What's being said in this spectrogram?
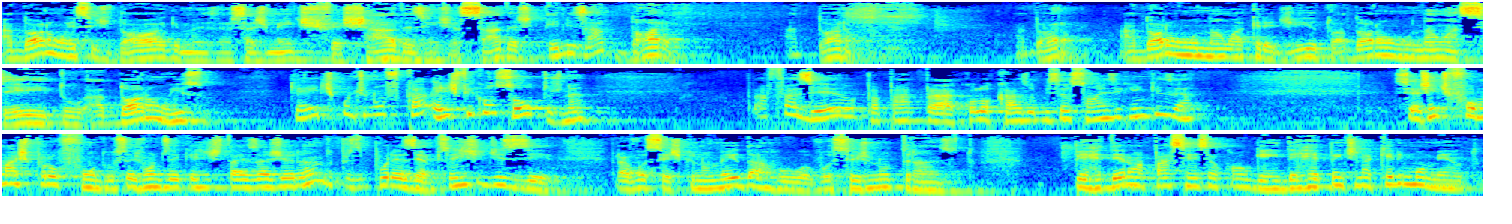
adoram esses dogmas, essas mentes fechadas, engessadas, eles adoram, adoram, adoram, adoram o não acredito, adoram o não aceito, adoram isso, que aí eles continuam ficar, eles ficam soltos, né? Para fazer, para colocar as obsessões em quem quiser. Se a gente for mais profundo, vocês vão dizer que a gente está exagerando. Por exemplo, se a gente dizer para vocês que no meio da rua, vocês no trânsito, perderam a paciência com alguém, de repente naquele momento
